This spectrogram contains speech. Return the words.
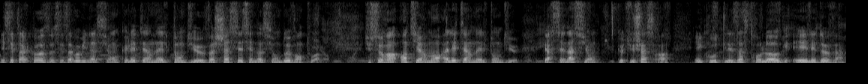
Et c'est à cause de ces abominations que l'Éternel ton Dieu va chasser ces nations devant toi. Tu seras entièrement à l'Éternel ton Dieu, car ces nations que tu chasseras écoutent les astrologues et les devins.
